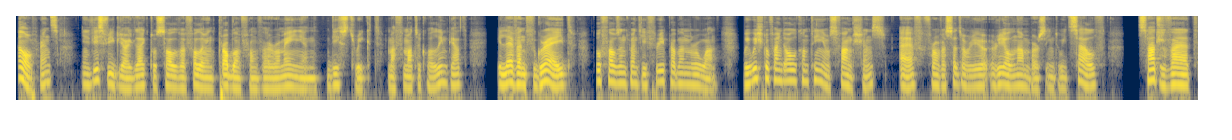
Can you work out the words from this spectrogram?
Hello friends, in this video I'd like to solve the following problem from the Romanian District Mathematical Olympiad, 11th grade, 2023, problem number 1. We wish to find all continuous functions f from the set of re real numbers into itself such that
